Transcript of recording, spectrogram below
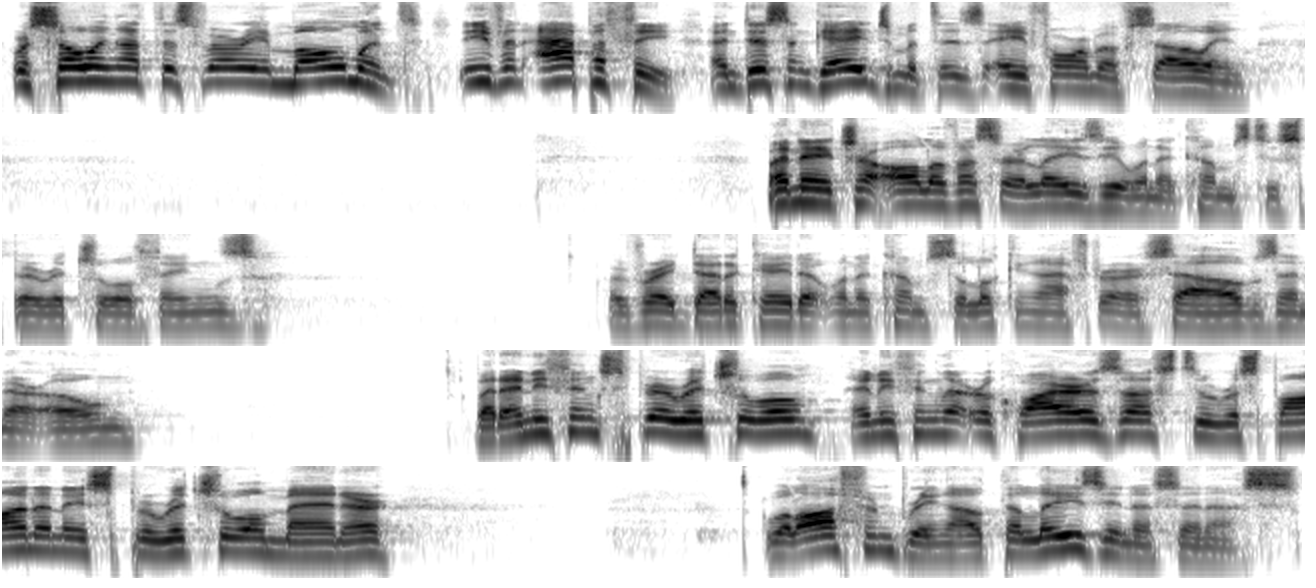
We're sowing at this very moment. Even apathy and disengagement is a form of sowing. By nature, all of us are lazy when it comes to spiritual things. We're very dedicated when it comes to looking after ourselves and our own. But anything spiritual, anything that requires us to respond in a spiritual manner, will often bring out the laziness in us.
